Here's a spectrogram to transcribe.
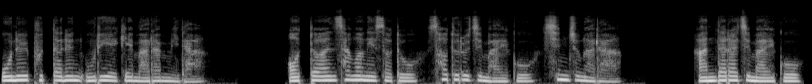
오늘 붓다는 우리에게 말합니다. 어떠한 상황에서도 서두르지 말고 신중하라. 안달하지 말고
